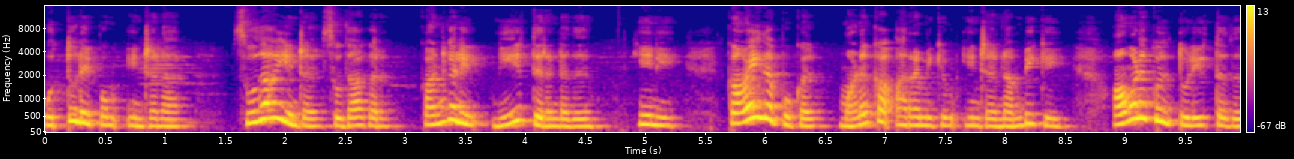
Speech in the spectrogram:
ஒத்துழைப்போம் என்றனர். சுதா என்ற சுதாகர் கண்களில் நீர் திரண்டது. இனி காகித பூக்கள் மணக்க ஆரம்பிக்கும் என்ற நம்பிக்கை அவனுக்குள் துளிர்த்தது.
